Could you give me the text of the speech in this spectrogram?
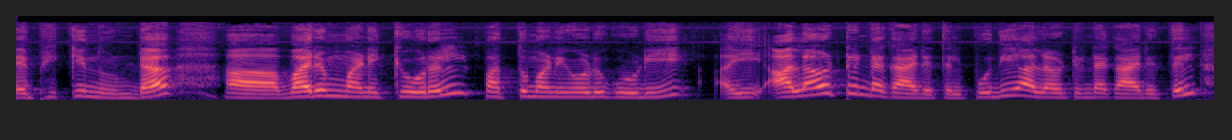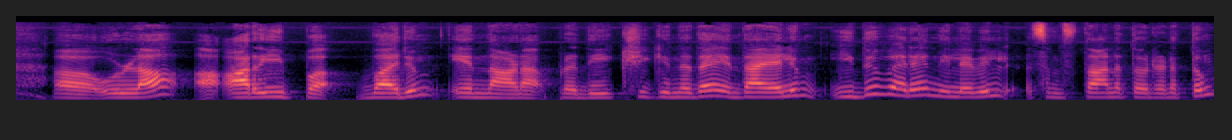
ലഭിക്കുന്നുണ്ട്. വരും മണിക്കൂറിൽ പത്ത് മണിയോടുകൂടി ഈ അലേർട്ടിന്റെ കാര്യത്തിൽ പുതിയ അലേർട്ടിന്റെ കാര്യത്തിൽ ഉള്ള അറിയിപ്പ് വരും എന്നാണ് പ്രതീക്ഷിക്കുന്നത്. എന്തായാലും ഇതുവരെ നിലവിൽ സംസ്ഥാനത്തൊരിടത്തും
